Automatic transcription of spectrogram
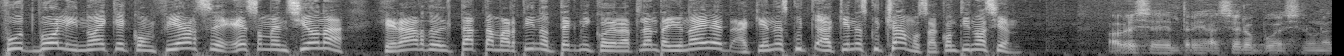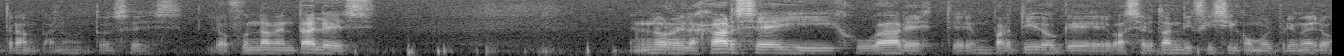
fútbol y no hay que confiarse. Eso menciona Gerardo el Tata Martino, técnico del Atlanta United, a quien, a quien escuchamos a continuación a veces el 3 a 0 puede ser una trampa, ¿no? Entonces, lo fundamental es no relajarse y jugar este, un partido que va a ser tan difícil como el primero.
